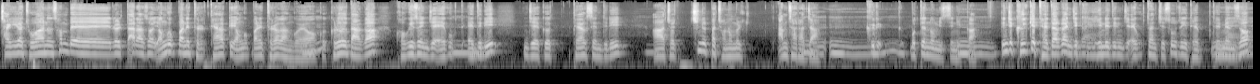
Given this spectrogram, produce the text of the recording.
자기가 좋아하는 선배를 따라서 연극반에 들, 대학교 연극반에 들어간 거예요. 그, 그러다가 거기서 이제 애국 애들이 이제 그 대학생들이 아 저 친일파 저놈을 암살하자. 음, 음. 그, 그 못된 놈이 있으니까. 음. 이제 그렇게 되다가 이제 그 네. 걔네들이 이제 애국단체 소속이 되, 되면서 네.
